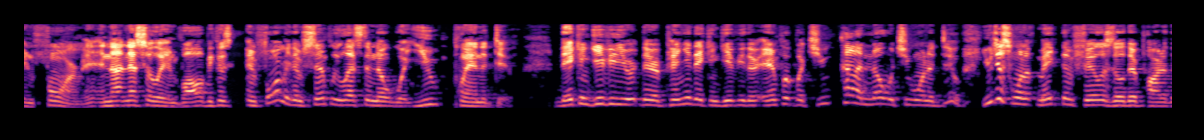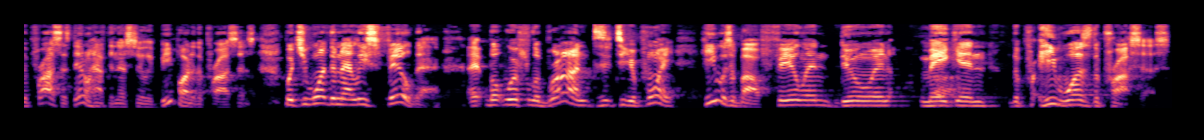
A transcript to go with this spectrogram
inform and not necessarily involve, because informing them simply lets them know what you plan to do. They can give you your, their opinion, they can give you their input, but you kind of know what you want to do. You just want to make them feel as though they're part of the process. They don't have to necessarily be part of the process, but you want them to at least feel that. Uh, But with LeBron, to, to your point, he was about feeling, doing, making the. He was the process.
